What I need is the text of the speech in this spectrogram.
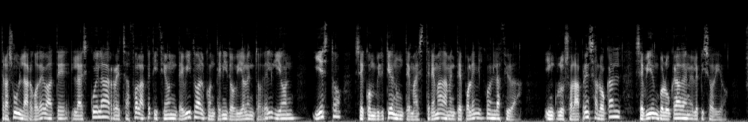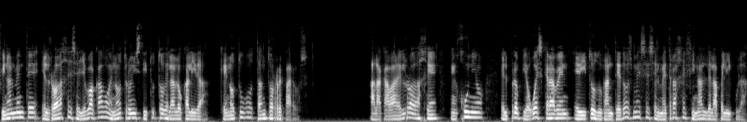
tras un largo debate, la escuela rechazó la petición debido al contenido violento del guion y esto se convirtió en un tema extremadamente polémico en la ciudad. Incluso la prensa local se vio involucrada en el episodio, Finalmente, el rodaje se llevó a cabo en otro instituto de la localidad, que no tuvo tantos reparos. Al acabar el rodaje, en junio, el propio Wes Craven editó durante dos meses el metraje final de la película,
